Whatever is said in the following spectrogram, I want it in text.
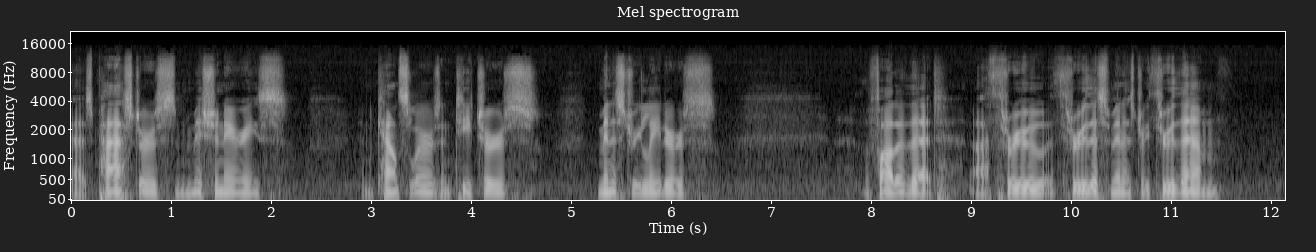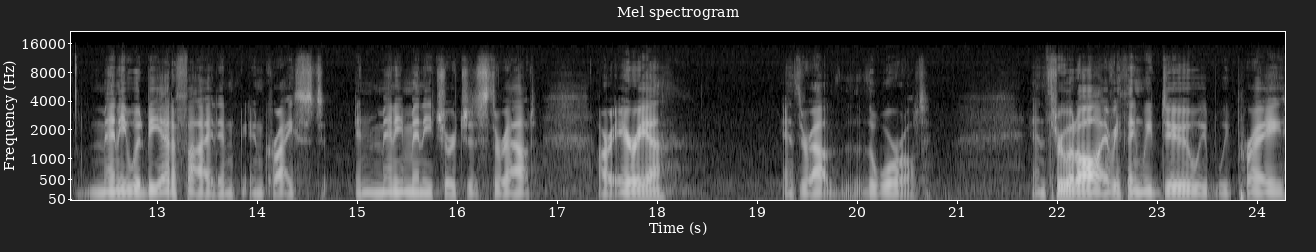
as pastors and missionaries and counselors and teachers, ministry leaders. Father, that uh, through, through this ministry, through them, many would be edified in, in Christ in many, many churches throughout our area and throughout the world. And through it all, everything we do, we, we pray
